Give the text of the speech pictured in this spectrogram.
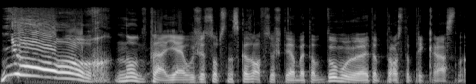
Нёх! Ну да, я уже, собственно, сказал все, что я об этом думаю. Это просто прекрасно.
